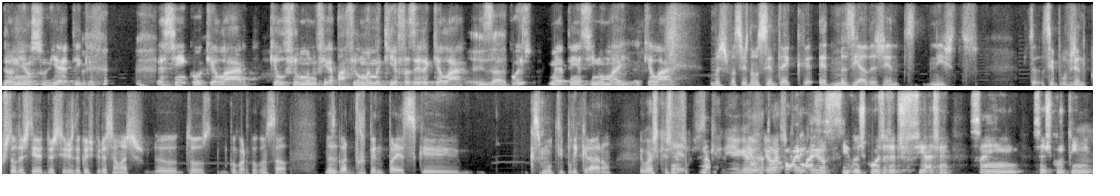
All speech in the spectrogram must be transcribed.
da União Soviética, assim com aquele ar que ele filma no fim. Epá, filma-me aqui a fazer aquele ar. Exato. E depois metem assim no meio aquele ar. Mas vocês não sentem é que é demasiada gente nisto? Sempre houve gente que gostou das, teori- das teorias da conspiração, acho eu tô- concordo com o Gonçalo. Mas agora de repente parece que, que se multiplicaram. Eu acho que as É, pessoas não, querem a eu- guerra. Então acho que- é mais eu- acessíveis com as redes sociais sem, sem, sem escrutínio.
